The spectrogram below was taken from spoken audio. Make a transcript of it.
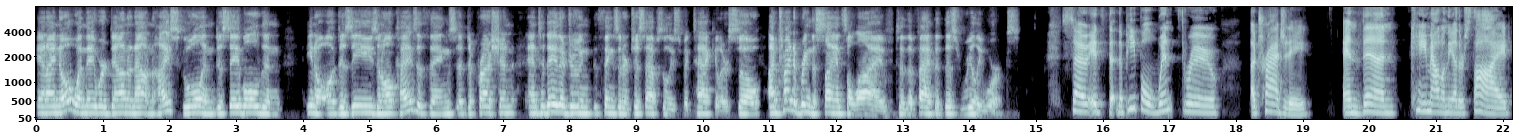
And I know when they were down and out in high school and disabled and you know disease and all kinds of things, uh, depression. And today they're doing things that are just absolutely spectacular. So I'm trying to bring the science alive to the fact that this really works. So it's that the people went through a tragedy and then came out on the other side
